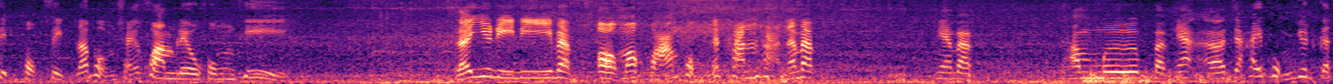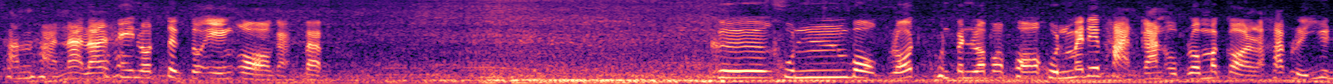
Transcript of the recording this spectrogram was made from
50 60 แล้วผมใช้ความเร็วคงที่ แล้วอยู่ดีๆ แบบออกมาขวางผมกระทันหันนะแบบ เนี่ยแบบทำมือแบบเนี้ยเราจะให้ผมหยุดกระทันหันนะแล้วให้รถตึกตัวเองออกอะ่ะแบบ คือคุณโบกรถ คุณเป็นรปภคุณไม่ได้ผ่านการอบรมมาก่อนหรอครับ หรืออยู่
